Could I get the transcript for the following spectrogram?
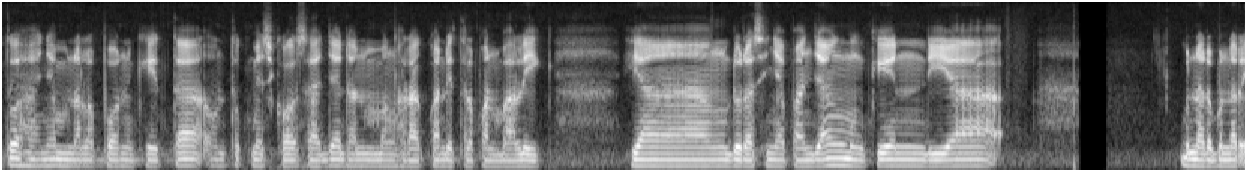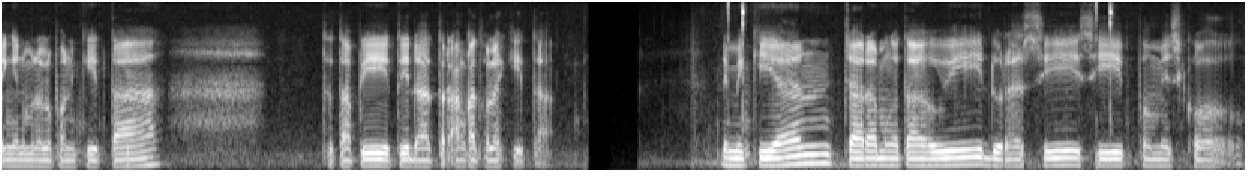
itu hanya menelepon kita untuk miss call saja dan mengharapkan ditelepon balik. Yang durasinya panjang mungkin dia benar-benar ingin menelepon kita tetapi tidak terangkat oleh kita. Demikian cara mengetahui durasi si pemiss call.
